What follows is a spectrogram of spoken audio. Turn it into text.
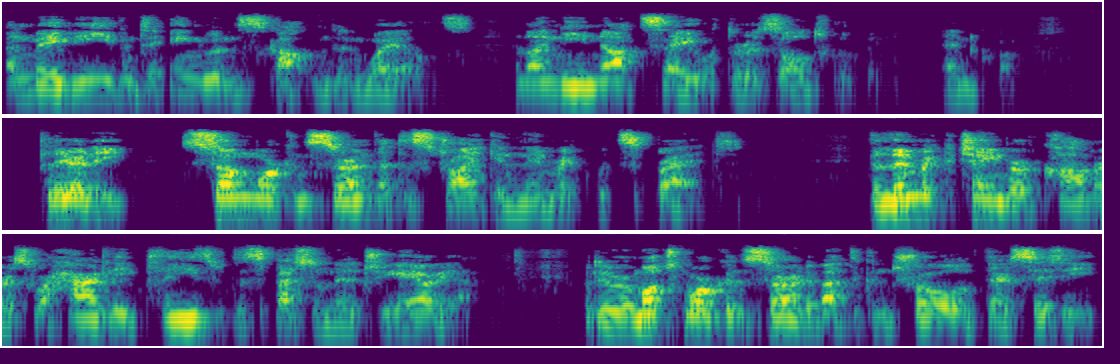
and maybe even to England, Scotland, and Wales, and I need not say what the result will be. Clearly, some were concerned that the strike in Limerick would spread. The Limerick Chamber of Commerce were hardly pleased with the special military area, but they were much more concerned about the control of their city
